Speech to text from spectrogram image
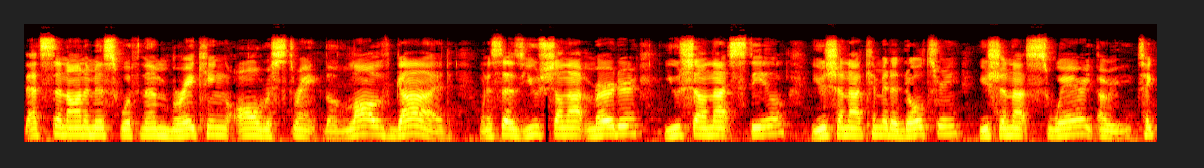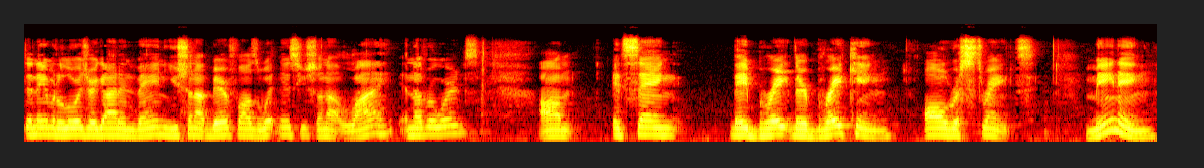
that's synonymous with them breaking all restraint. The law of God, when it says, You shall not murder, you shall not steal, you shall not commit adultery, you shall not swear, or take the name of the Lord your God in vain, you shall not bear false witness, you shall not lie, in other words. Um, it's saying they break they're breaking all restraint. Meaning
